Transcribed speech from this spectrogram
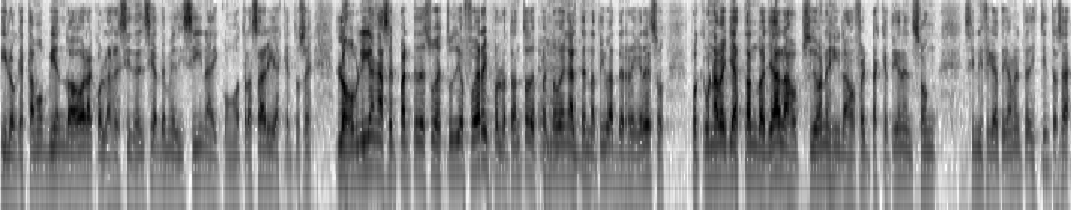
y lo que estamos viendo ahora con las residencias de medicina y con otras áreas que entonces los obligan a hacer parte de sus estudios fuera y por lo tanto después no ven alternativas de regreso, porque una vez ya estando allá las opciones y las ofertas que tienen son significativamente distintas. O sea,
